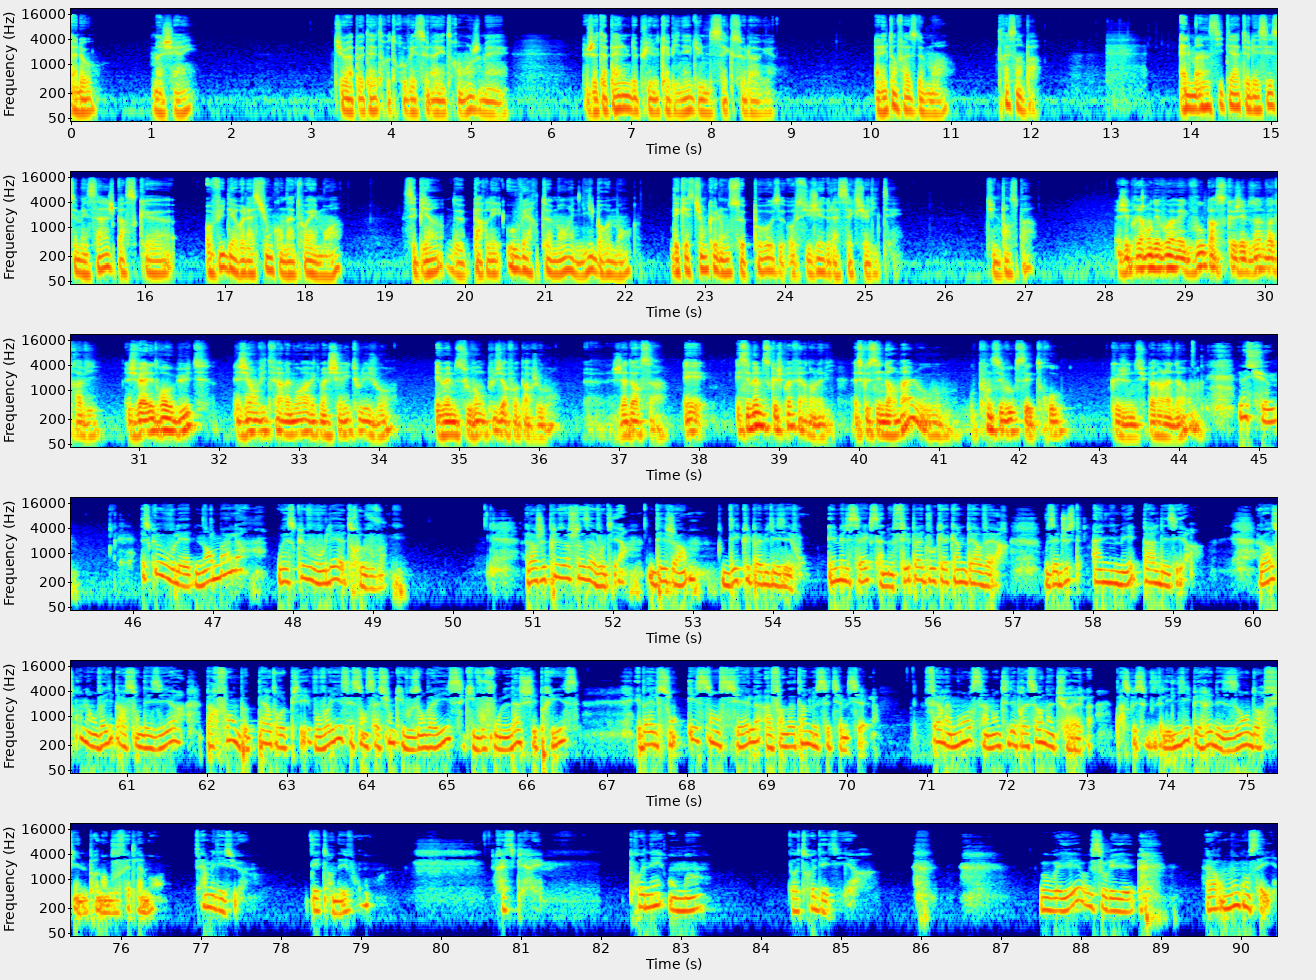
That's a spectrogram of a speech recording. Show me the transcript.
Allô, ma chérie? Tu vas peut-être trouver cela étrange, mais je t'appelle depuis le cabinet d'une sexologue. Elle est en face de moi, très sympa. Elle m'a incité à te laisser ce message parce que, au vu des relations qu'on a toi et moi, c'est bien de parler ouvertement et librement des questions que l'on se pose au sujet de la sexualité. Tu ne penses pas? J'ai pris rendez-vous avec vous parce que j'ai besoin de votre avis. Je vais aller droit au but. J'ai envie de faire l'amour avec ma chérie tous les jours, et même souvent plusieurs fois par jour. Euh, J'adore ça. Et, et c'est même ce que je préfère dans la vie. Est-ce que c'est normal ou, ou pensez-vous que c'est trop? Que je ne suis pas dans la norme? Monsieur, est-ce que vous voulez être normal ou est-ce que vous voulez être vous? Alors j'ai plusieurs choses à vous dire. Déjà, déculpabilisez-vous. Aimer le sexe, ça ne fait pas de vous quelqu'un de pervers. Vous êtes juste animé par le désir. Alors lorsqu'on est envahi par son désir, parfois on peut perdre pied. Vous voyez ces sensations qui vous envahissent et qui vous font lâcher prise? Eh ben elles sont essentielles afin d'atteindre le septième ciel. Faire l'amour, c'est un antidépresseur naturel, parce que vous allez libérer des endorphines pendant que vous faites l'amour. Fermez les yeux. Détendez-vous. Respirez. Prenez en main votre désir. Vous voyez, vous souriez. Alors, mon conseil,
